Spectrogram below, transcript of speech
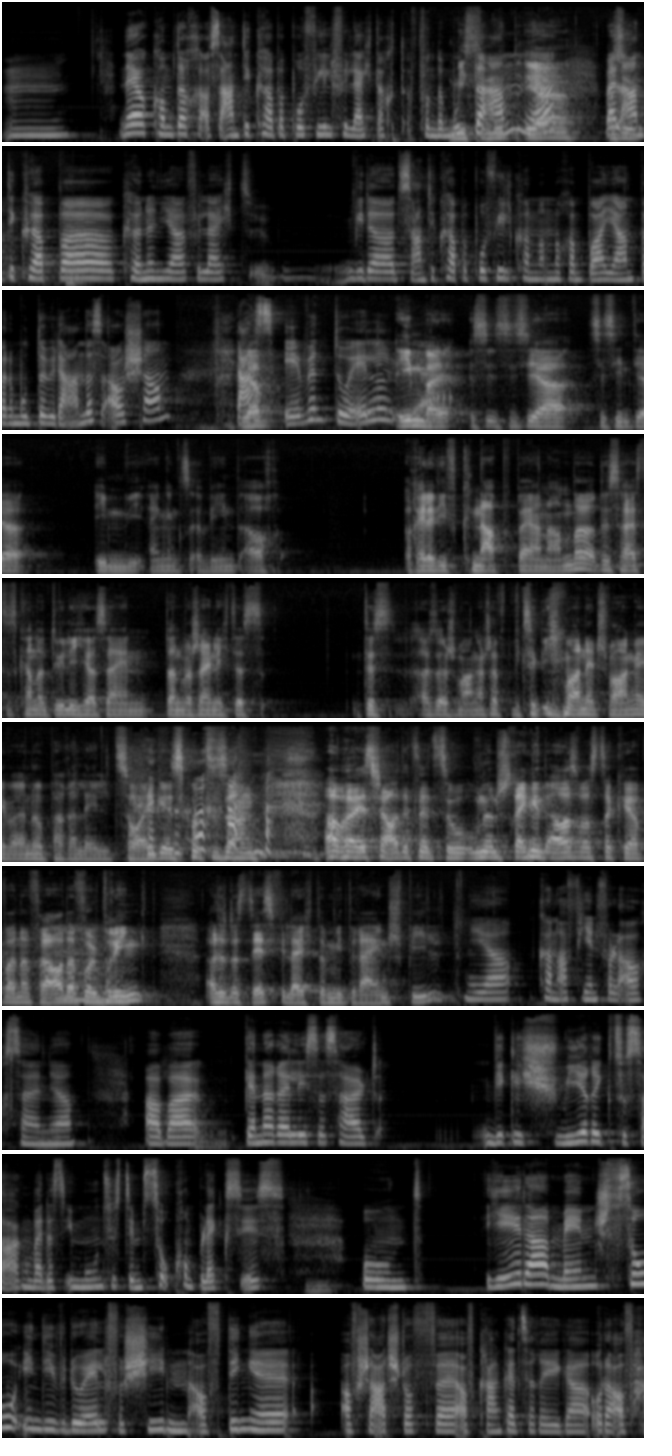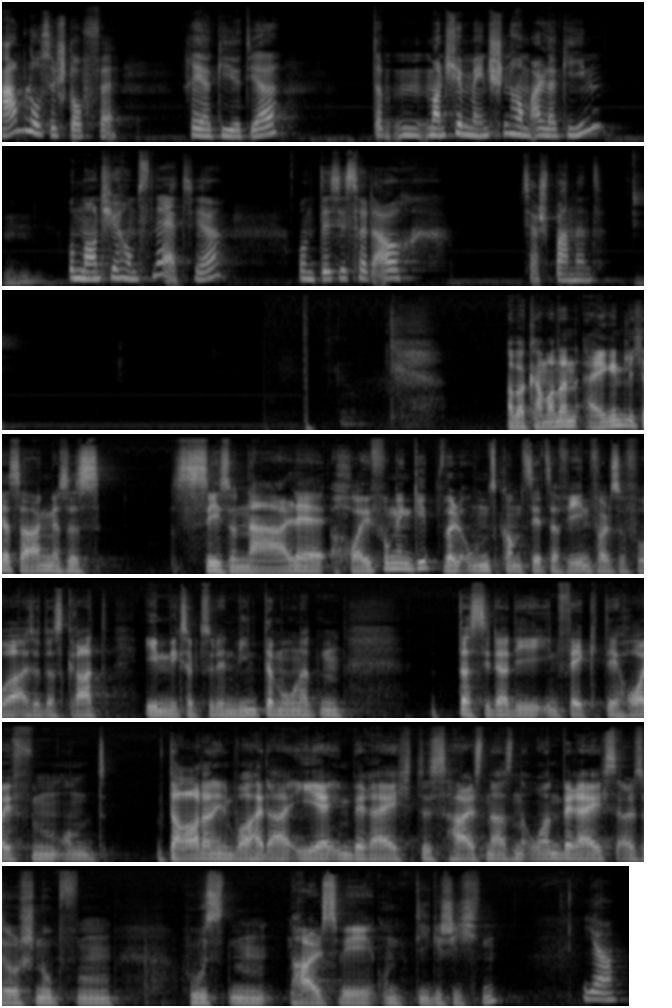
mh, mm, naja, kommt auch aus Antikörperprofil vielleicht auch von der Mutter an, ja, ja, weil also, Antikörper können ja vielleicht wieder, das Antikörperprofil kann dann noch ein paar Jahren bei der Mutter wieder anders ausschauen. Das ja, eventuell. Eben, ja. weil es, ist ja, sie sind ja eben wie eingangs erwähnt auch relativ knapp beieinander. Das heißt, es kann natürlich ja sein, dann wahrscheinlich, dass das, also Schwangerschaft, wie gesagt, ich war nicht schwanger, ich war ja nur parallel Zeuge sozusagen. Aber es schaut jetzt nicht so unanstrengend aus, was der Körper einer Frau da mhm. vollbringt. Also, dass das vielleicht damit reinspielt. Ja, kann auf jeden Fall auch sein, ja. Aber generell ist es halt wirklich schwierig zu sagen, weil das Immunsystem so komplex ist mhm. und jeder Mensch so individuell verschieden auf Dinge, auf Schadstoffe, auf Krankheitserreger oder auf harmlose Stoffe reagiert, ja. Da, manche Menschen haben Allergien mhm. und manche haben es nicht, ja. Und das ist halt auch sehr spannend. Aber kann man dann eigentlich ja sagen, dass es saisonale Häufungen gibt? Weil uns kommt es jetzt auf jeden Fall so vor, also dass gerade eben, wie gesagt, zu den Wintermonaten, dass sie da die Infekte häufen und da dann in Wahrheit auch eher im Bereich des Hals-Nasen-Ohren-Bereichs, also Schnupfen, Husten, Halsweh und die Geschichten? Ja,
